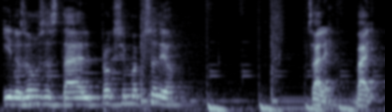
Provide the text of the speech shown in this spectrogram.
y nos vemos hasta el próximo episodio. Sale, bye.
